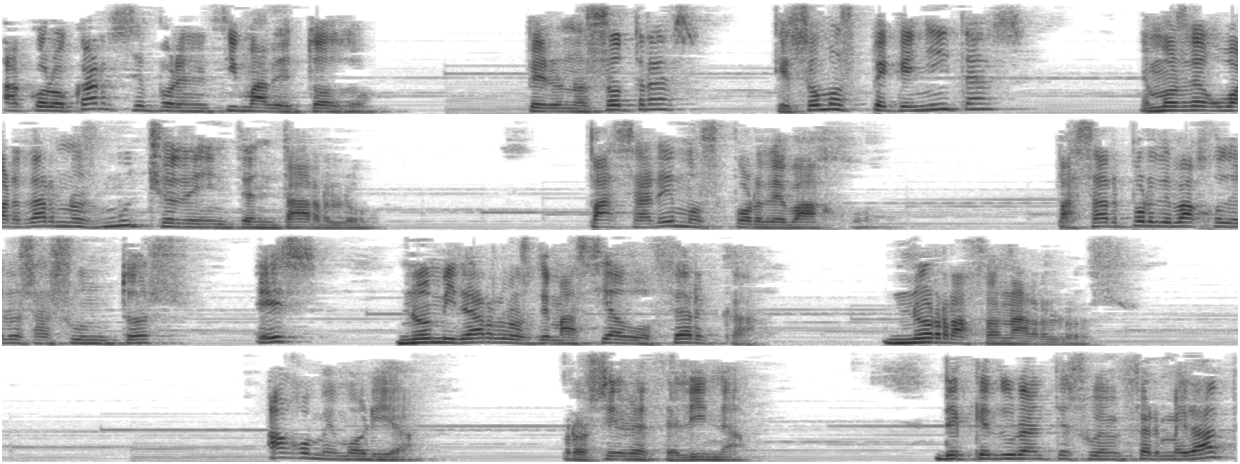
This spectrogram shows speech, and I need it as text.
a colocarse por encima de todo. Pero nosotras, que somos pequeñitas, hemos de guardarnos mucho de intentarlo. Pasaremos por debajo. Pasar por debajo de los asuntos es no mirarlos demasiado cerca, no razonarlos. Hago memoria, prosigue Celina, de que durante su enfermedad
